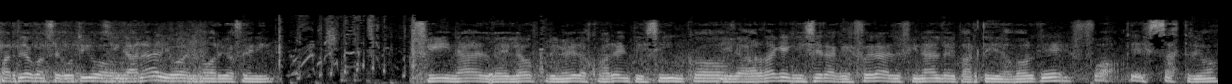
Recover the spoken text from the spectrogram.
partidos consecutivos sin ganar y bueno, vamos arriba Fénix. Final de los primeros 45 y la verdad que quisiera que fuera el final del partido porque fue qué desastre ¿no?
